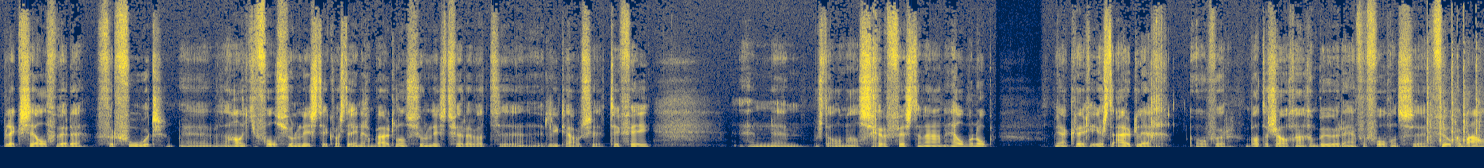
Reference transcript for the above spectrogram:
plek zelf werden vervoerd. Uh, een handjevol journalisten. Ik was de enige buitenlandse journalist. Verder wat uh, Litouwse tv. En uh, moesten allemaal scherfvesten aan, helmen op. Ja, kreeg eerst uitleg over wat er zou gaan gebeuren. En vervolgens veel kabaal.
